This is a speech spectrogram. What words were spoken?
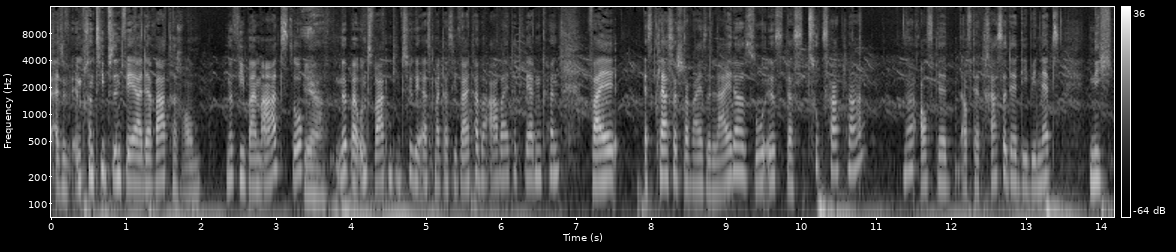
also im Prinzip sind wir ja der Warteraum. Ne, wie beim Arzt so. Ja. Ne, bei uns warten die Züge erstmal, dass sie weiter bearbeitet werden können, weil es klassischerweise leider so ist, dass Zugfahrplan ne, auf, der, auf der Trasse der DB Netz nicht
